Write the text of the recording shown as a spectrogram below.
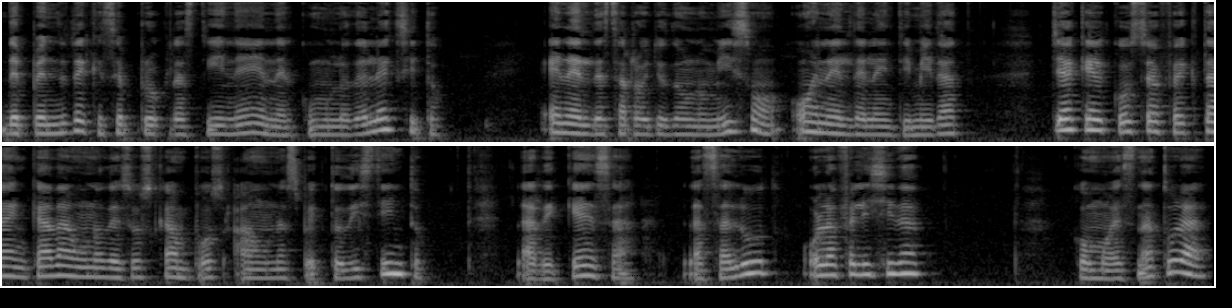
depende de que se procrastine en el cúmulo del éxito, en el desarrollo de uno mismo o en el de la intimidad, ya que el coste afecta en cada uno de esos campos a un aspecto distinto, la riqueza, la salud o la felicidad. Como es natural,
